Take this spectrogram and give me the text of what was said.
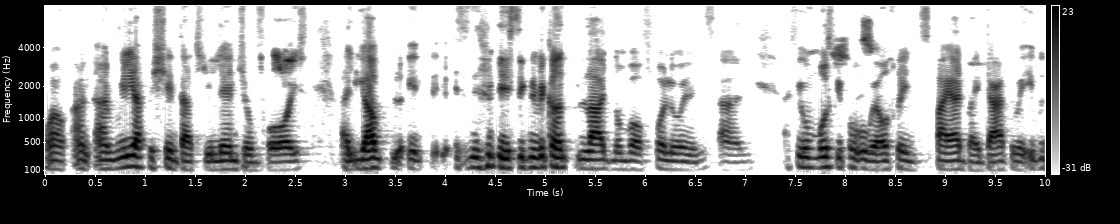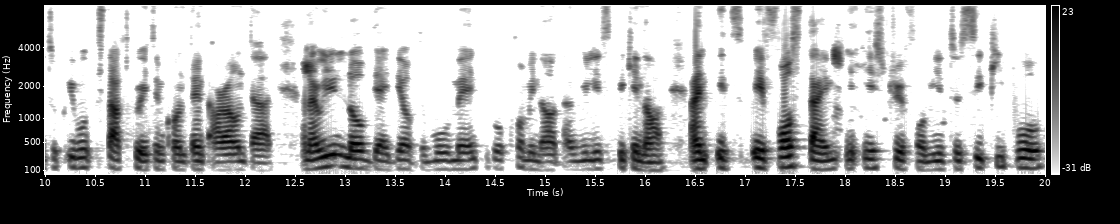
wow! And I really appreciate that you lend your voice. And you have a, significant large number of followings, and I feel most people were also inspired by that they were able to even start creating content around that. And I really love the idea of the movement, people coming out and really speaking out. And it's a first time in history for me to see people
